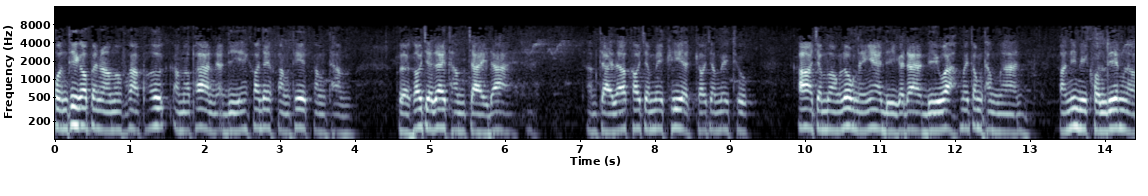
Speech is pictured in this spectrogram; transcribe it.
คนที่เขาเป็นอัมาพาเพิกอัมาพาตเนี่ยดีให้เขาได้ฟังเทศฟังธรรมเผื่อเขาจะได้ทำใจได้ทำใจแล้วเขาจะไม่เครียดเขาจะไม่ทุกข์เขาอาจจะมองโลกในแง่ดีก็ได้ดีว่า ไม่ต้องทำงาน ตอนนี้มีคนเลี้ยงเรา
